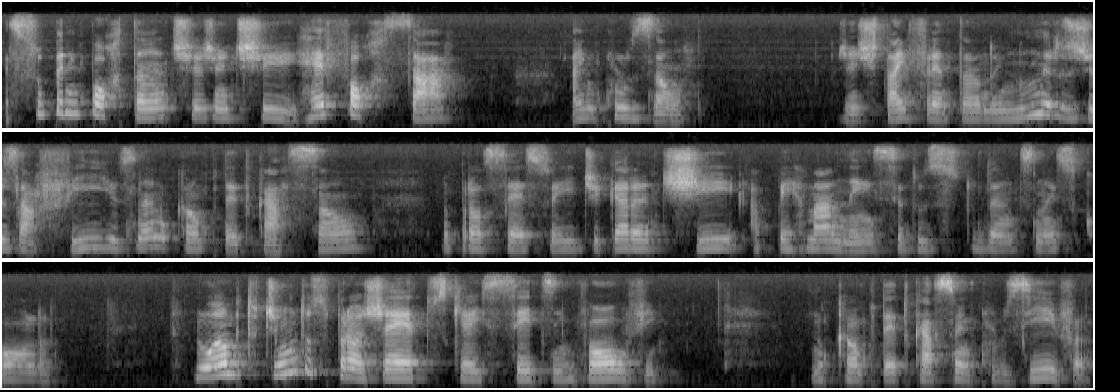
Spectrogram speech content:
é super importante a gente reforçar a inclusão. A gente está enfrentando inúmeros desafios né, no campo da educação, no processo aí de garantir a permanência dos estudantes na escola. No âmbito de um dos projetos que a IC desenvolve, no campo da educação inclusiva,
